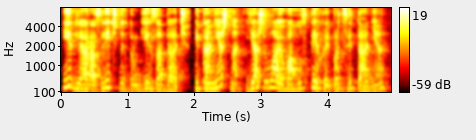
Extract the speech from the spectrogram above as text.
и для различных других задач. И, конечно, я желаю вам успеха и процветания.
